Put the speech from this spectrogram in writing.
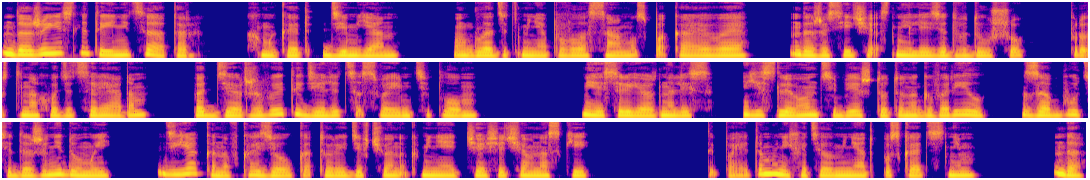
Даже если ты инициатор, хмыкает Демьян. Он гладит меня по волосам, успокаивая. Даже сейчас не лезет в душу. Просто находится рядом, поддерживает и делится своим теплом. Я серьезно, Лис. Если он тебе что-то наговорил, забудь и даже не думай. Дьяконов козел, который девчонок меняет чаще, чем носки. Ты поэтому не хотел меня отпускать с ним? Да.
